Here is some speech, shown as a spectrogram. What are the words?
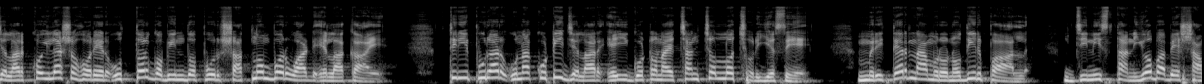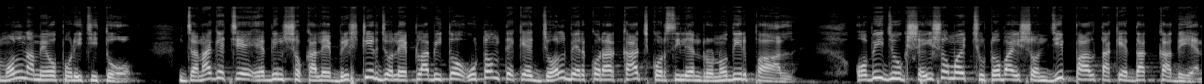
জেলার কৈলা শহরের উত্তর গোবিন্দপুর সাত নম্বর ওয়ার্ড এলাকায়। ত্রিপুরার উনাকুটি জেলার এই ঘটনায় চাঞ্চল্য ছড়িয়েছে। মৃতের নাম রণদীর পাল, যিনি স্থানীয়ভাবে শ্যামল নামেও পরিচিত। জানা গেছে, এদিন সকালে বৃষ্টির জলে প্লাবিত উঠোন থেকে জল বের করার কাজ করছিলেন রণদীর পাল। অভিযোগ সেই সময় ছোট ভাই সঞ্জীব পাল তাকে ধাক্কা দেন।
